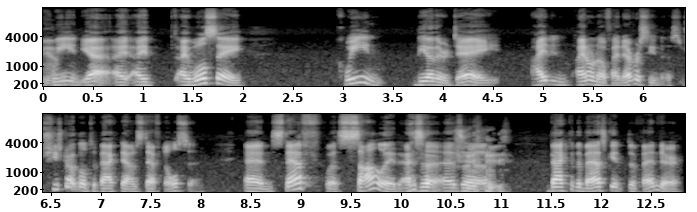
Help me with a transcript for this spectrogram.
yeah. Queen, yeah. I, I I will say, Queen the other day, I didn't. I don't know if I'd ever seen this. She struggled to back down Stef Dolson, and Steph was solid as a as a back to the basket defender,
